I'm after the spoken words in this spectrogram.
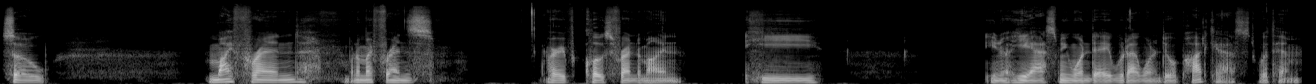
So, my friend, one of my friends, very close friend of mine, he you know, he asked me one day, would I want to do a podcast with him?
